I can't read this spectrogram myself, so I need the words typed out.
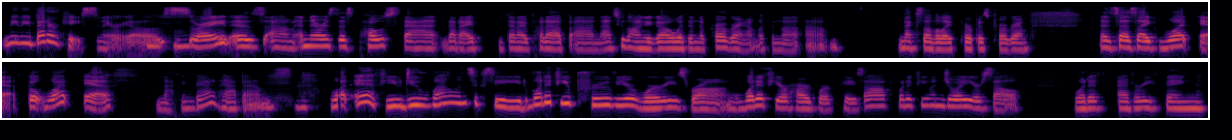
maybe better case scenarios mm-hmm. right is um and there was this post that that i that i put up uh, not too long ago within the program within the um next level life purpose program it says like what if but what if nothing bad happens? Mm. what if you do well and succeed? What if you prove your worries wrong? What if your hard work pays off? What if you enjoy yourself? What if everything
